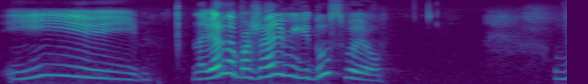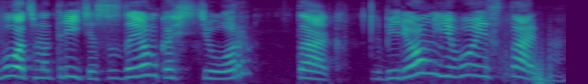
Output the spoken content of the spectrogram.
и, наверное, пожарим еду свою. Вот, смотрите, создаем костер. Так, берем его и ставим.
